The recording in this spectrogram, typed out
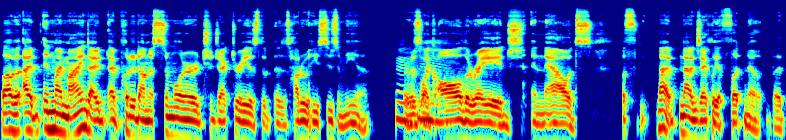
Well, I, in my mind, I, I put it on a similar trajectory as the as Haruhi Suzumiya. It was like Mhm. all the rage, and now it's a f- not not exactly a footnote, but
